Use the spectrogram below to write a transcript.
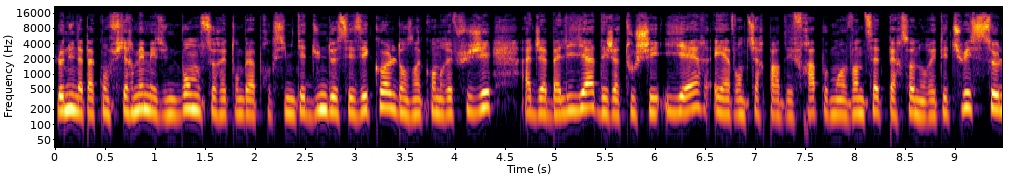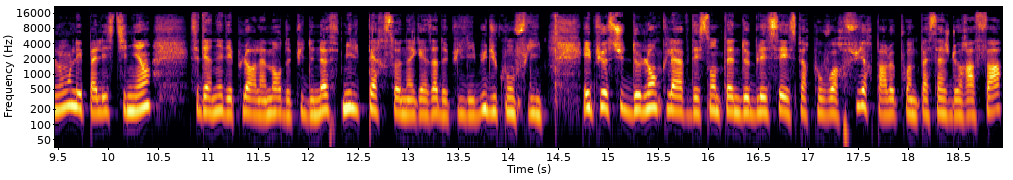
L'ONU n'a pas confirmé, mais une bombe serait tombée à proximité d'une de ses écoles dans un camp de réfugiés à Jabalia, déjà touché hier et avant-hier par des frappes. Au moins 27 personnes auraient été tuées selon les Palestiniens. Ces derniers déplorent la mort depuis de 9000 personnes à Gaza depuis le début du conflit. Et puis au sud de l'enclave, des centaines de blessés espèrent pouvoir fuir par le point de passage de Rafah.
